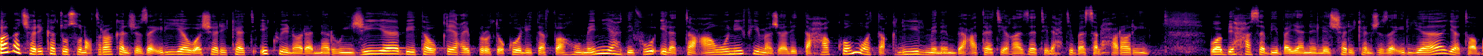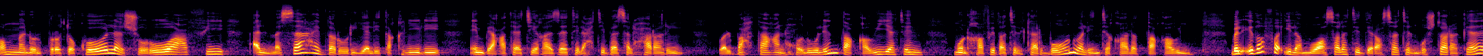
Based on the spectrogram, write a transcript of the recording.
قامت شركة سوناتراك الجزائرية وشركة إكوينور النرويجية بتوقيع بروتوكول تفاهم يهدف إلى التعاون في مجال التحكم والتقليل من انبعاثات غازات الاحتباس الحراري. وبحسب بيان للشركة الجزائرية يتضمن البروتوكول الشروع في المساعي الضرورية لتقليل انبعاثات غازات الاحتباس الحراري والبحث عن حلول طاقوية منخفضة الكربون والانتقال الطاقوي بالإضافة إلى مواصلة الدراسات المشتركة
